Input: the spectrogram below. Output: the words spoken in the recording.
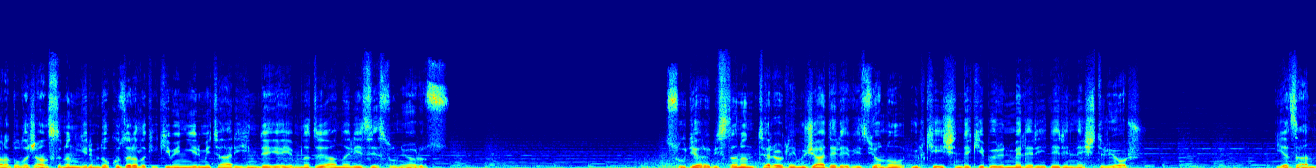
Anadolu Ajansı'nın 29 Aralık 2020 tarihinde yayımladığı analizi sunuyoruz. Suudi Arabistan'ın terörle mücadele vizyonu ülke içindeki bölünmeleri derinleştiriyor. Yazan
